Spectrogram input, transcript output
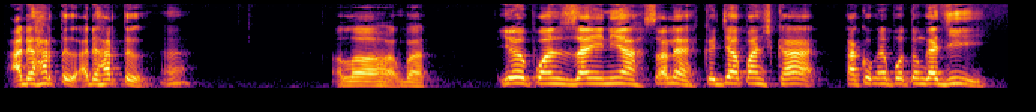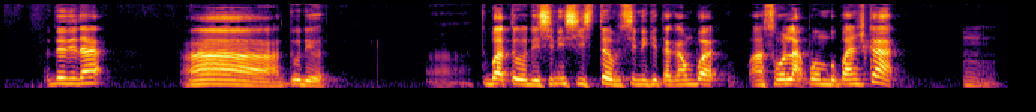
ada harta ada harta ha? Allah akbar ya puan Zainiah Saleh kerja panchkat takut kena potong gaji betul tidak ha tu dia ha, sebab tu di sini sistem sini kita akan buat ha, solat pun berpanchkat hmm.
